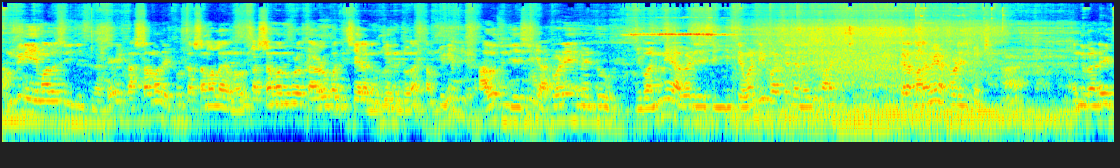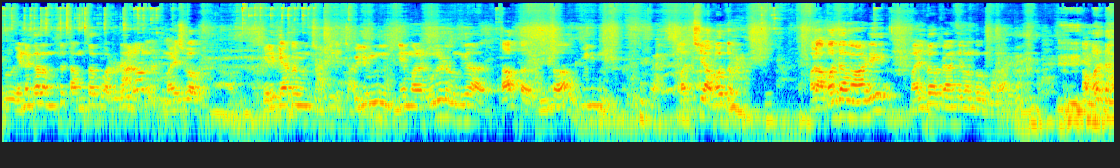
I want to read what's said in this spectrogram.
కంపెనీ ఏం ఆలోచన చేసిందంటే కస్టమర్ ఎప్పుడు కస్టమర్లో ఉన్నారు కస్టమర్ని కూడా కరోడపతి చేయాలనే ఉద్దేశంతో కంపెనీ ఆలోచన చేసి అడ్వర్టైజ్మెంట్ ఇవన్నీ అవాయిడ్ చేసి ఈ సెవెంటీ పర్సెంట్ అనేది మనకి ఇక్కడ మనమే అడ్వర్టైజ్మెంట్ ఎందుకంటే ఇప్పుడు ఎండాకాలం అంతా thums up advertisement Mahesh Babu helicopter నుంచి ఫిలిం నేను మన టూ లీటర్ ఉంది కదా తాత ఇంత ఫిలిం ఉంది అబద్ధం. వాడు అబద్ధం ఆడి బాబు ఫ్యాన్స్ ఏమనుకో అబద్ధం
